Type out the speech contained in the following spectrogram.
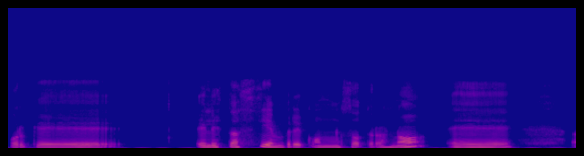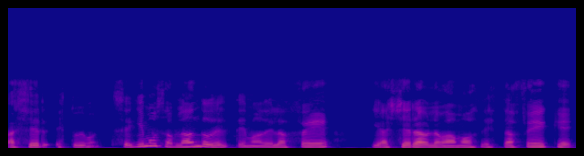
porque Él está siempre con nosotros, ¿no? Eh, ayer estuvimos, seguimos hablando del tema de la fe y ayer hablábamos de esta fe que,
